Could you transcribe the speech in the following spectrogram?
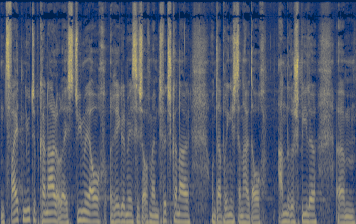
einen zweiten YouTube-Kanal oder ich streame ja auch regelmäßig auf meinem Twitch-Kanal und da bringe ich dann halt auch andere Spiele. Ähm,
